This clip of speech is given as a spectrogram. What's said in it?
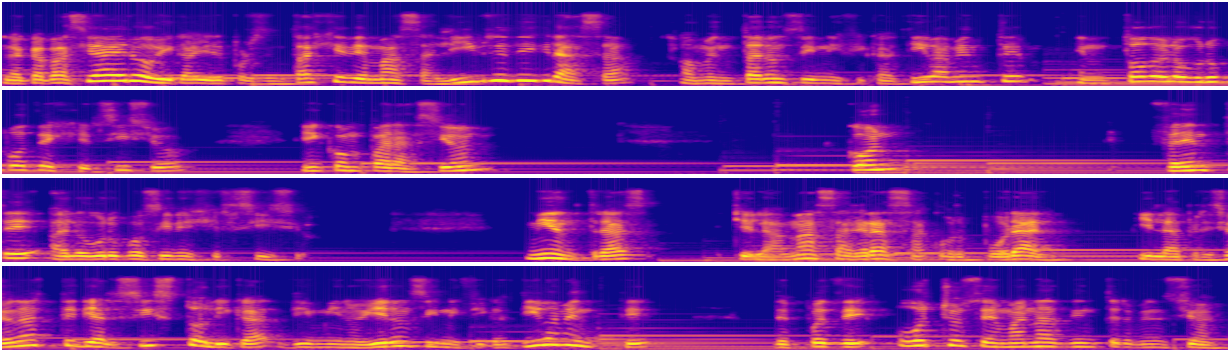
la capacidad aeróbica y el porcentaje de masa libre de grasa aumentaron significativamente en todos los grupos de ejercicio en comparación con frente a los grupos sin ejercicio. Mientras que la masa grasa corporal y la presión arterial sistólica disminuyeron significativamente después de 8 semanas de intervención.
